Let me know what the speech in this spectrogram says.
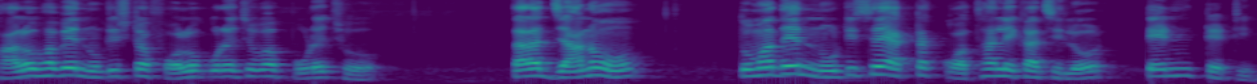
ভালোভাবে নোটিশটা ফলো করেছ বা পড়েছো, তারা জানো তোমাদের নোটিশে একটা কথা লেখা ছিল টেন্টেটিভ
